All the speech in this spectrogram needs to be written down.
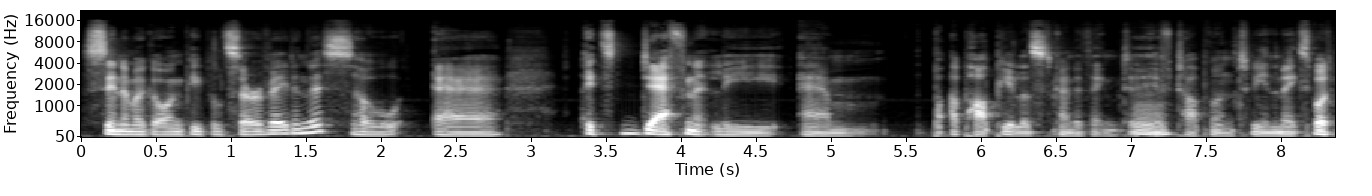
cinema going people surveyed in this. So uh, it's definitely um, a populist kind of thing to if Top Gun to be in the mix. But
